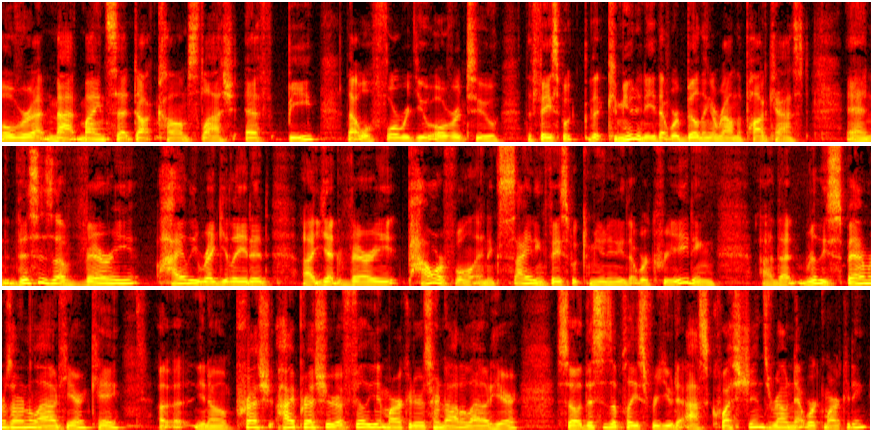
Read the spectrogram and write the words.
over at mattmindset.com slash FB. That will forward you over to the Facebook community that we're building around the podcast. And this is a very highly regulated, uh, yet very powerful and exciting Facebook community that we're creating uh, that really spammers aren't allowed here. Okay, uh, uh, you know, pressure, high pressure affiliate marketers are not allowed here. So this is a place for you to ask questions around network marketing,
